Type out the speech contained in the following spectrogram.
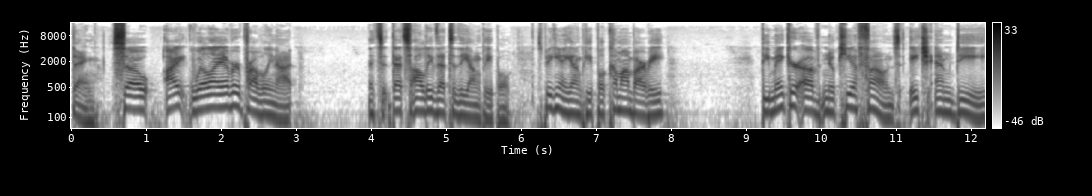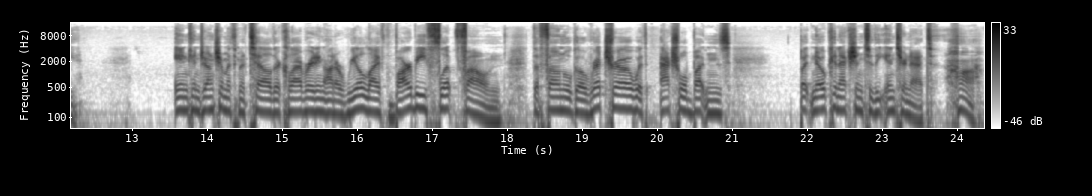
thing. So I will I ever probably not. That's that's I'll leave that to the young people. Speaking of young people, come on Barbie. The maker of Nokia phones, HMD, in conjunction with Mattel, they're collaborating on a real life Barbie flip phone. The phone will go retro with actual buttons, but no connection to the internet. Huh.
